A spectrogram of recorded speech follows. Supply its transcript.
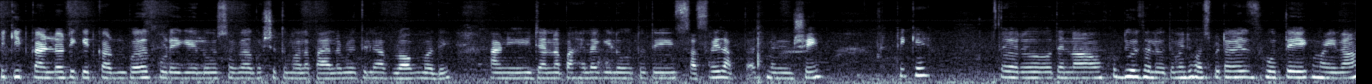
तिकीट काढलं. तिकीट काढून परत पुढे गेलो. सगळ्या गोष्टी तुम्हाला पाहायला मिळतील ह्या ब्लॉगमध्ये आणि ज्यांना पाहायला गेलो होतो ते सासरे लागतात म्हणजे. ठीक आहे. तर त्यांना खूप दिवस झाले होते. म्हणजे हॉस्पिटलाइज होते एक महिना.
